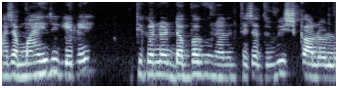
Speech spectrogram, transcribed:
माझ्या माहेरी गेले. तिकडनं डब्बा घेऊन आले आणि त्याच्यात विष कालवलं.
